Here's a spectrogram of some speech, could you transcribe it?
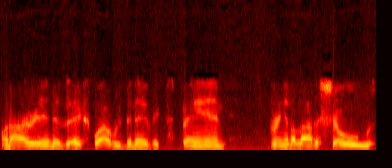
On our end as an X Squad, we've been able to expand, bringing a lot of shows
